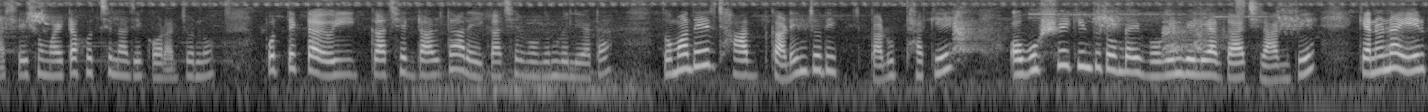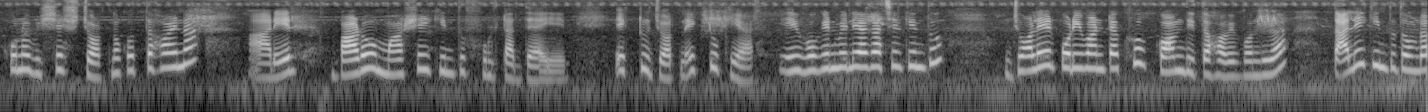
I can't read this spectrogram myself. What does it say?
আর সেই সময়টা হচ্ছে না যে করার জন্য। প্রত্যেকটা ওই গাছের ডালটা আর এই গাছের বেলিয়াটা তোমাদের ছাদ গার্ডেন যদি কারুর থাকে, অবশ্যই কিন্তু তোমরা এই বেলিয়া গাছ রাখবে। কেননা এর কোনো বিশেষ যত্ন করতে হয় না, আর এর বারো মাসেই কিন্তু ফুলটা দেয় এর। একটু যত্ন, একটু কেয়ার। এই বেলিয়া গাছের কিন্তু জলের পরিমাণটা খুব কম দিতে হবে বন্ধুরা। তাহলেই কিন্তু তোমরা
